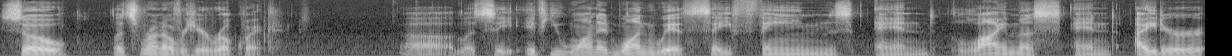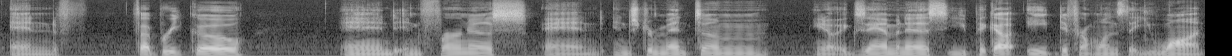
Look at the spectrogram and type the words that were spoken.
So let's run over here real quick. Uh, let's see, if you wanted one with, say, Fames and Limus and Iter and Fabrico and Infernus and Instrumentum, you know, Exanimis, you pick out eight different ones that you want.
